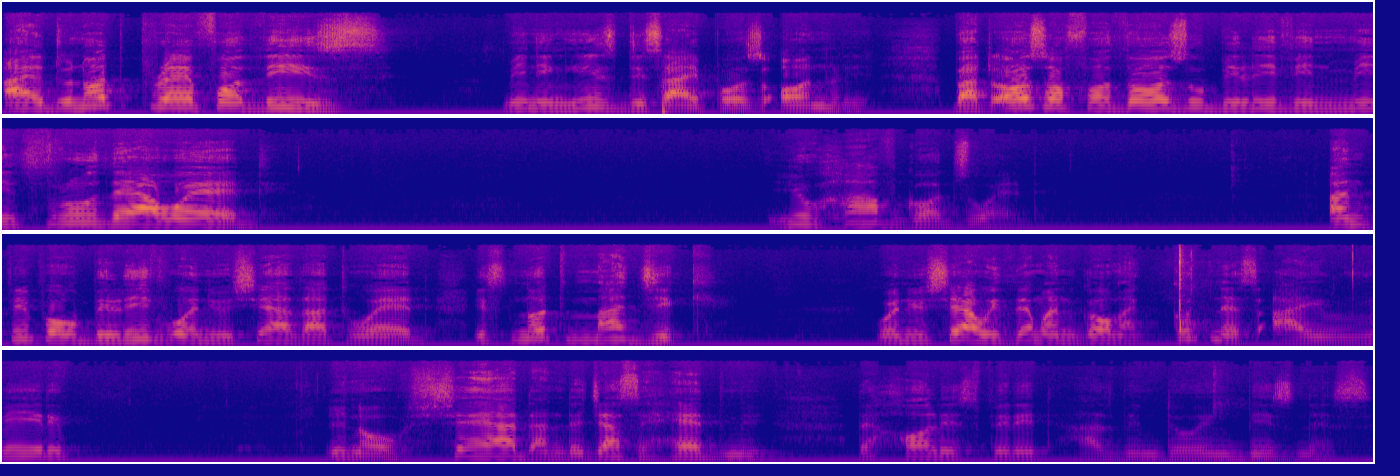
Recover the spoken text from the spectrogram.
I do not pray for these meaning his disciples only, but also for those who believe in me through their word. You have God's word. And people believe when you share that word. It's not magic. When you share with them and go, my goodness, I really, you know, shared and they just heard me. The Holy Spirit has been doing business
